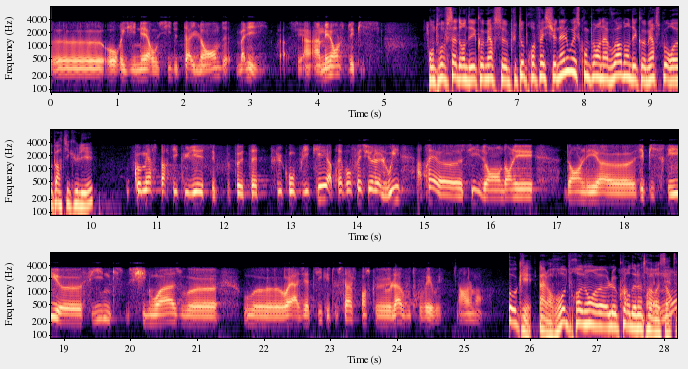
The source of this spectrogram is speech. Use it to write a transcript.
euh, originaire aussi de Thaïlande, Malaisie. c'est un, mélange d'épices. On trouve ça dans des commerces plutôt professionnels ou est-ce qu'on peut en avoir dans des commerces pour euh, particuliers? Commerce particulier, c'est peut-être plus compliqué. Après professionnel, oui. Après, si dans, les dans les épiceries fines, chinoises ou, ou asiatiques et tout ça, je pense que là vous trouvez, oui, normalement. Ok, alors reprenons euh, le cours de notre recette.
